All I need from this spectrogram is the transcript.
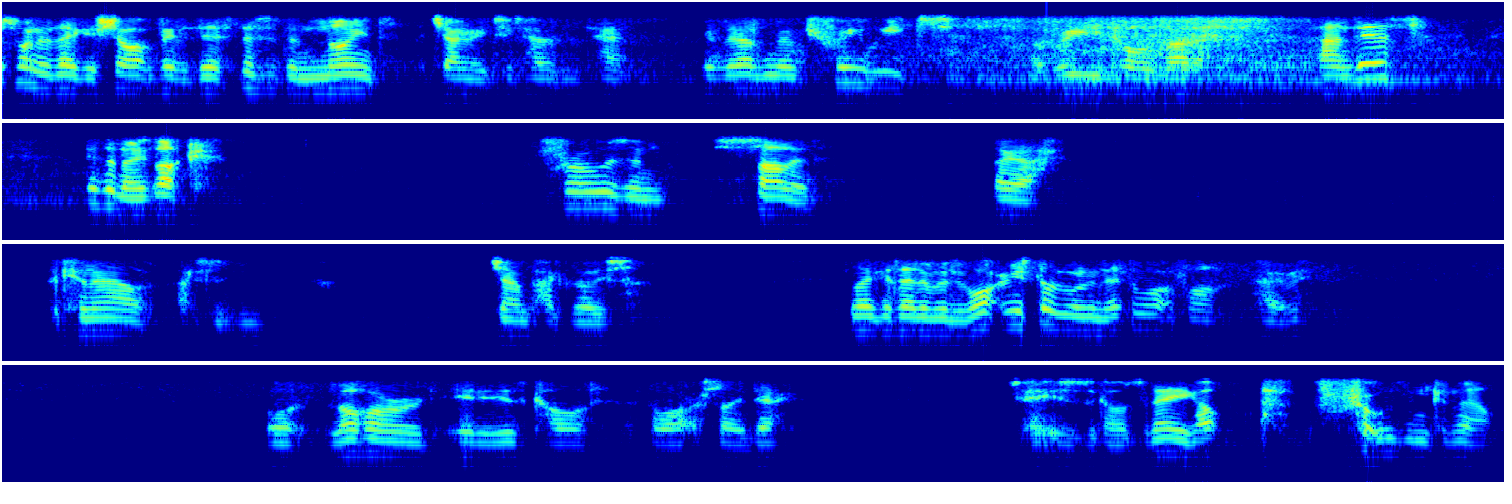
Just wanted to take a short video of this. This is the 9th of January 2010. We've been having about three weeks of really cold weather. And this is a nice look. Frozen solid. Look oh, at that. The canal absolutely jam packed with ice. Like I said, bit of water. You're still let the waterfall, apparently. But Lord, it is cold at the water side there. Jesus, it's cold. So there you go frozen canal.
